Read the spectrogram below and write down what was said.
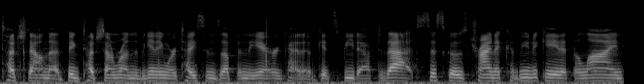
touchdown, that big touchdown run in the beginning where Tyson's up in the air and kind of gets beat after that. Cisco's trying to communicate at the line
